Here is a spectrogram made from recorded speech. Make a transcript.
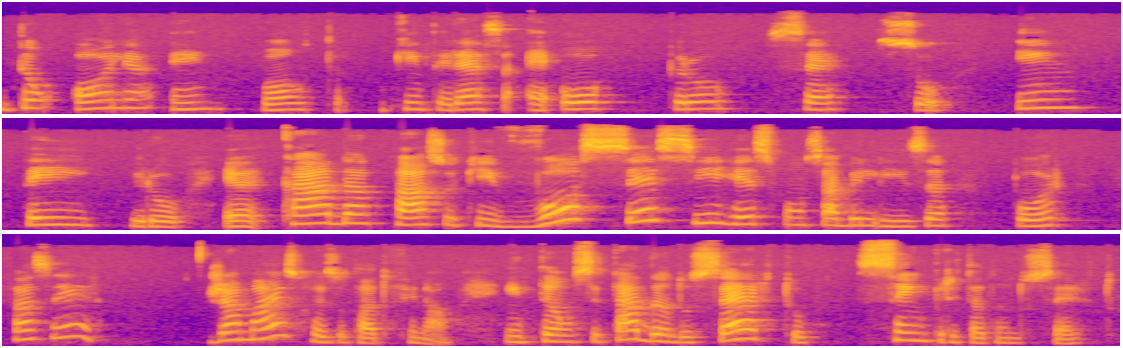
Então, olha em volta. O que interessa é o processo inteiro. É cada passo que você se responsabiliza por fazer. Jamais o resultado final. Então, se está dando certo, sempre está dando certo.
